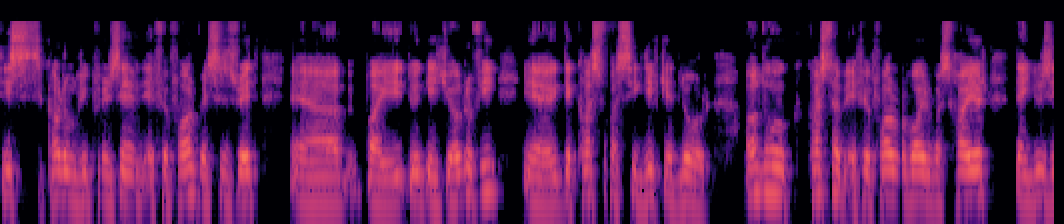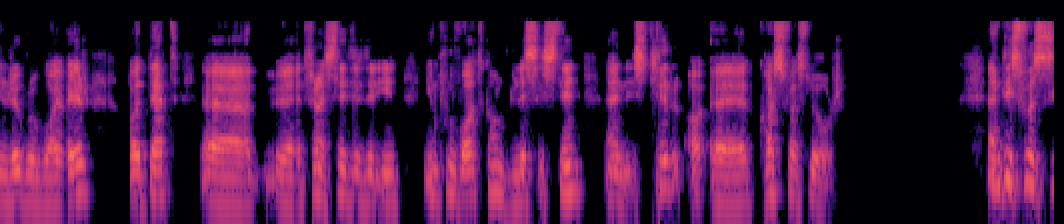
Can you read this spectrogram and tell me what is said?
this column represents FFR versus red uh, by doing angiography. Uh, the cost was significantly lower. Although cost of FFR wire was higher than using regular wire, but that uh, uh, translated in improved outcome, less stent, and still uh, cost was lower. And this was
